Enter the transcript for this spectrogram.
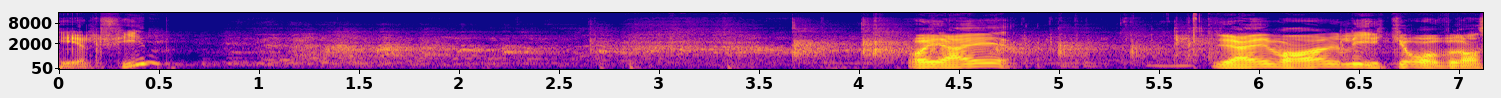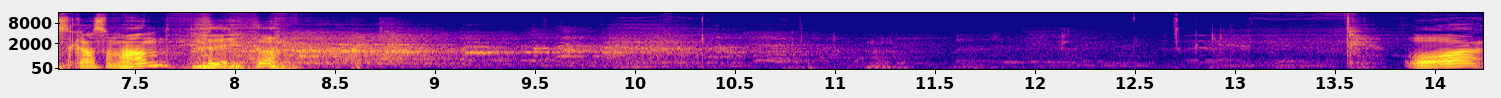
helt fin. Og jeg, jeg var like overraska som han. og,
